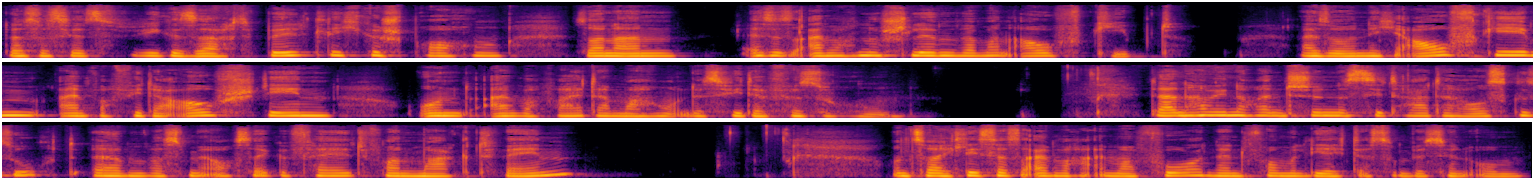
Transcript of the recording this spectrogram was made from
Das ist jetzt, wie gesagt, bildlich gesprochen, sondern es ist einfach nur schlimm, wenn man aufgibt. Also nicht aufgeben, einfach wieder aufstehen und einfach weitermachen und es wieder versuchen. Dann habe ich noch ein schönes Zitat herausgesucht, ähm, was mir auch sehr gefällt, von Mark Twain. Und zwar, ich lese das einfach einmal vor und dann formuliere ich das so ein bisschen um.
